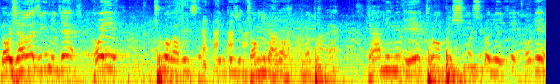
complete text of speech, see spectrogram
러시아가 지금 이제 거의 죽어가고 있어요. 이렇게 지금 정리를 하고 하는 판에 대한민국이 트럼프에 힘을 실어줘야지 거기에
